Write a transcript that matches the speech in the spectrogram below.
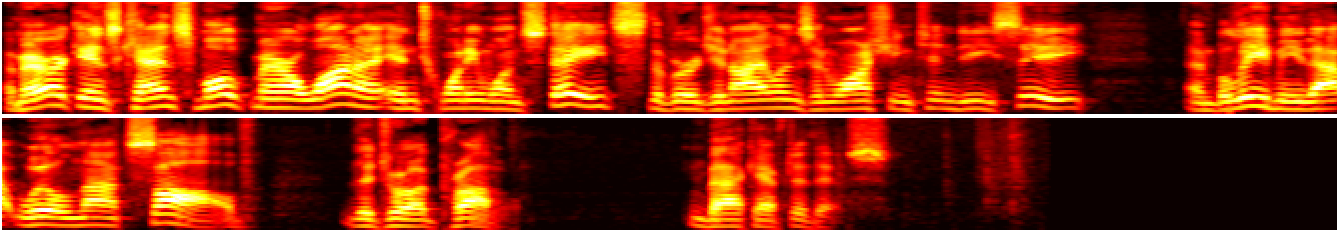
Americans can smoke marijuana in 21 states, the Virgin Islands, and Washington, D.C., and believe me, that will not solve the drug problem. Back after this.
